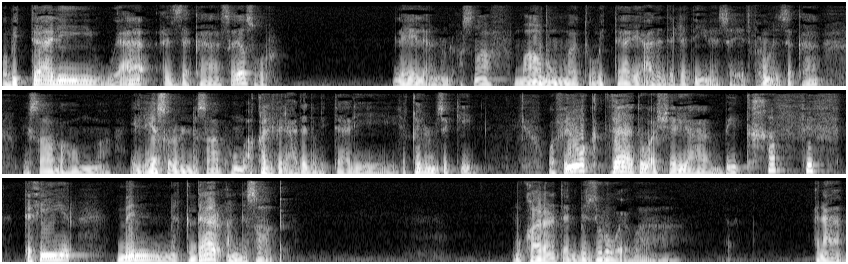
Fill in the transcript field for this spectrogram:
وبالتالي وعاء الزكاة سيصغر ليه؟ لأن الأصناف ما ضمت وبالتالي عدد الذين سيدفعون الزكاة نصابهم اللي يصلوا للنصاب هم أقل في العدد وبالتالي يقل المزكين. وفي الوقت ذاته الشريعة بتخفف كثير من مقدار النصاب مقارنة بالزروع والأنعام.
